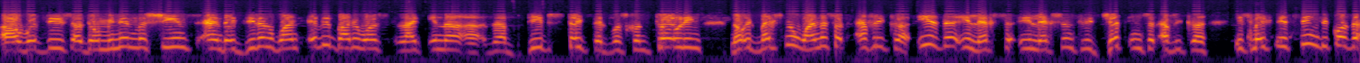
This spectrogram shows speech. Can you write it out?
uh, with these uh, dominion machines, and they didn't want everybody was like in the uh, the deep state that was controlling. Now it makes me wonder: South Africa is the election elections legit in South Africa? It makes me think because the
